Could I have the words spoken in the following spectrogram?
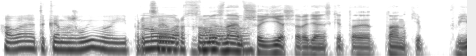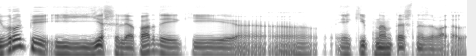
але таке можливо, і про ну, це варто. Ми знаємо, що є ще радянські танки. В Європі і є ще леопарди, які е, які б нам теж не завадили.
